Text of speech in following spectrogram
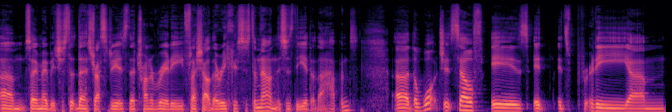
Um, so maybe it's just that their strategy is they're trying to really flesh out their ecosystem now, and this is the year that that happens. Uh, the watch itself is it it's pretty. Um,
